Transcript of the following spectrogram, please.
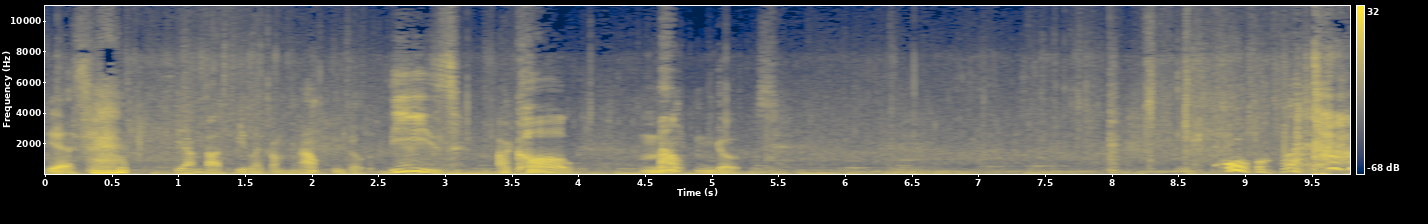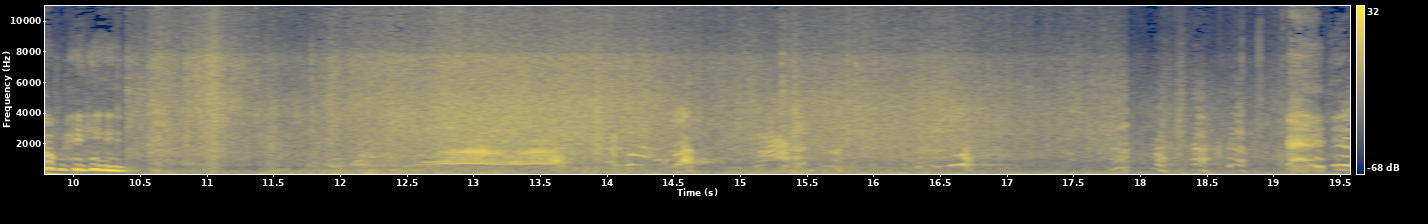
Yes. See, I'm about to be like a mountain goat. These are called mountain goats. Oh, Tommy. you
